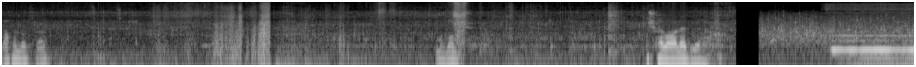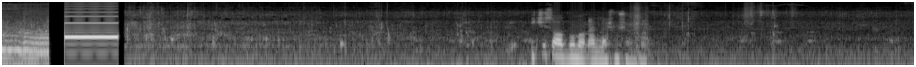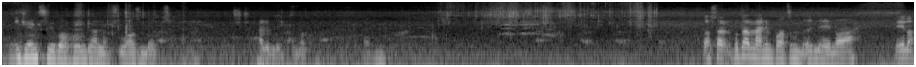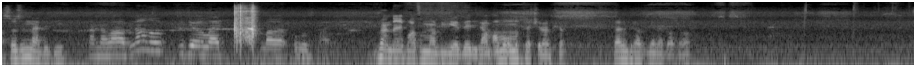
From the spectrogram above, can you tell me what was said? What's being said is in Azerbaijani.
Baxın dostlar. Buradan düşür. Şəlalə deyərəm. İki saat bununla əlləşmişəm mən. Gecəyim suyu bağlayım, gəlirəm, su lazım deyil bizə. Əlim bekliyorum, bax. Dostlar, bu da mənim bacımdır, Leyla. Leyla, sözün nə dedi? Kanala abone olup videoya like atmayı unutmayın. Mən də bacımla bir yerdə edirəm, amma onu tək eləmişəm. Gəlin biraz yenə qazaq.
